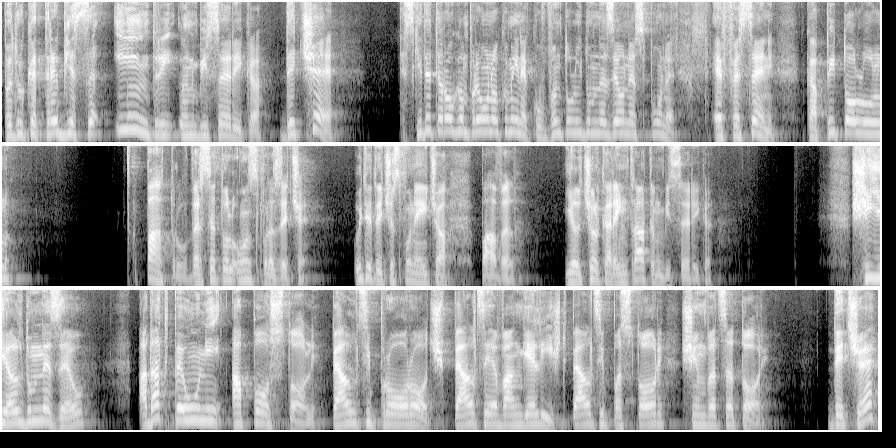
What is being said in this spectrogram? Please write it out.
Pentru că trebuie să intri în biserică. De ce? Deschide-te, rog, împreună cu mine. Cuvântul lui Dumnezeu ne spune. Efeseni, capitolul 4, versetul 11. Uite-te ce spune aici Pavel. El cel care a intrat în biserică. Și el, Dumnezeu, a dat pe unii apostoli, pe alții proroci, pe alții evangeliști, pe alții păstori și învățători. De ce?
